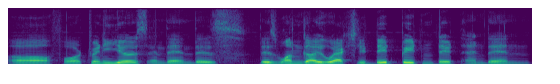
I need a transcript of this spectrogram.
uh, for 20 years, and then there's there's one guy who actually did patent it, and then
